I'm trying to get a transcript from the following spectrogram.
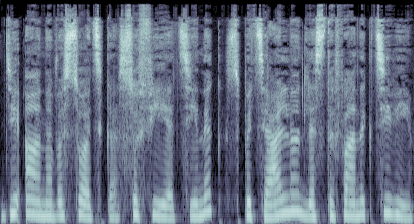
Діана Висоцька, Софія Ціник спеціально для Стефаник ТІВІ.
